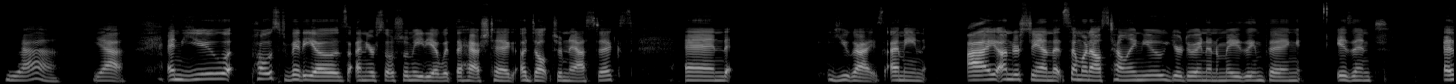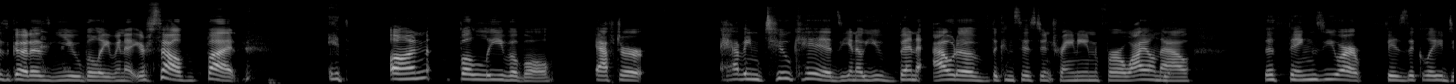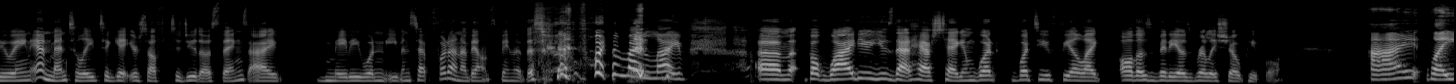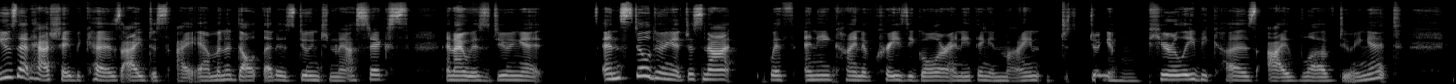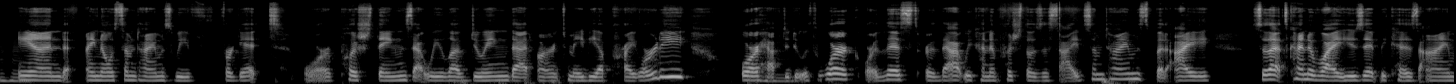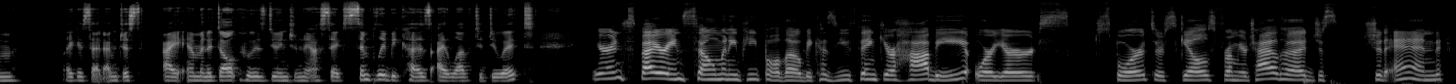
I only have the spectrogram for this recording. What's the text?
Yeah. Yeah. And you post videos on your social media with the hashtag adult gymnastics. And you guys, I mean, I understand that someone else telling you you're doing an amazing thing isn't as good as you believing it yourself, but it's unbelievable after having two kids, you know, you've been out of the consistent training for a while now. The things you are physically doing and mentally to get yourself to do those things. I maybe wouldn't even step foot on a balance beam at this point in my life. Um, but why do you use that hashtag and what what do you feel like all those videos really show people? I well, I use that hashtag because I just I am an adult that is doing gymnastics and I was doing it and still doing it, just not with any kind of crazy goal or anything in mind, just doing it mm-hmm. purely because I love doing it. Mm-hmm. And I know sometimes we forget or push things that we love doing that aren't maybe a priority or have mm-hmm. to do with work or this or that. We kind of push those aside sometimes. But I, so that's kind of why I use it because I'm, like I said, I'm just, I am an adult who is doing gymnastics simply because I love to do it. You're inspiring so many people though, because you think your hobby or your sports or skills from your childhood just should end,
